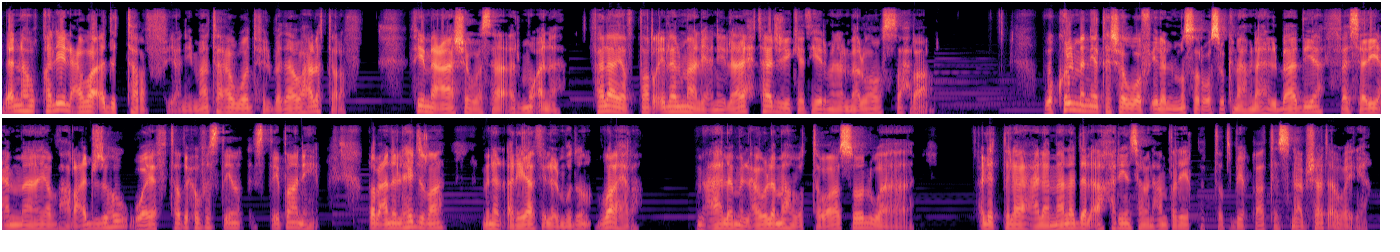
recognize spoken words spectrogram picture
لأنه قليل عوائد الترف يعني ما تعود في البداوة على الترف. في معاشه وسائر مؤنة فلا يضطر إلى المال يعني لا يحتاج لكثير من المال وهو الصحراء. وكل من يتشوف إلى المصر وسكنه من أهل البادية فسريعا ما يظهر عجزه ويفتضح في استيطانه. طبعا الهجرة من الأرياف إلى المدن ظاهرة مع عالم العولمة والتواصل والاطلاع على ما لدى الآخرين سواء عن طريق تطبيقات سناب شات أو غيرها.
